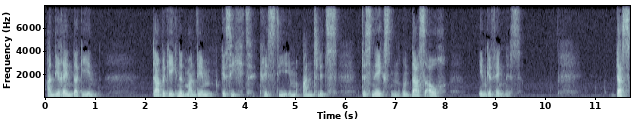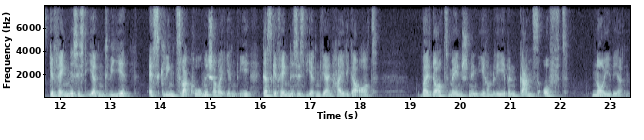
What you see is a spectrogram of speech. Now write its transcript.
an die Ränder gehen. Da begegnet man dem Gesicht Christi im Antlitz des Nächsten und das auch im Gefängnis. Das Gefängnis ist irgendwie, es klingt zwar komisch, aber irgendwie, das Gefängnis ist irgendwie ein heiliger Ort, weil dort Menschen in ihrem Leben ganz oft neu werden.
